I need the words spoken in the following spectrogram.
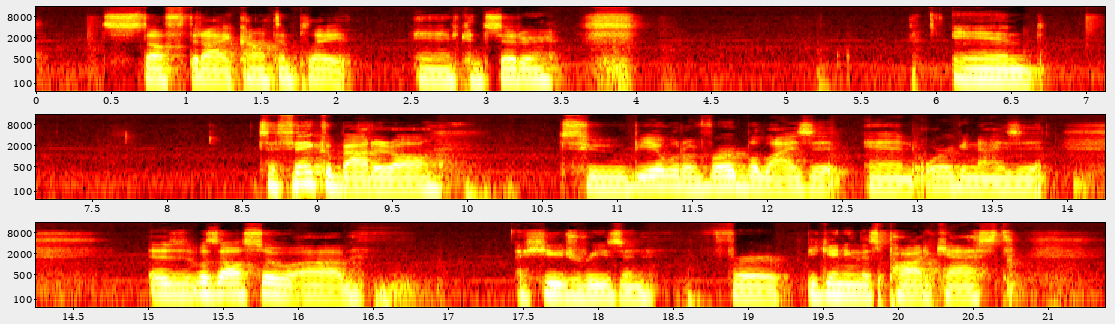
stuff that I contemplate and consider. And to think about it all, to be able to verbalize it and organize it, is, was also um, a huge reason for beginning this podcast.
